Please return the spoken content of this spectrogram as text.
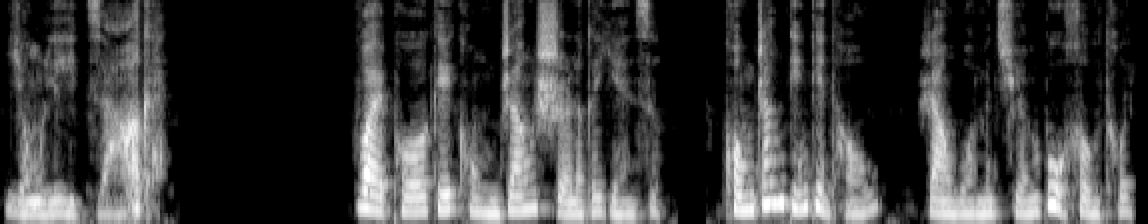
用力砸开。外婆给孔章使了个眼色，孔章点点头，让我们全部后退，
